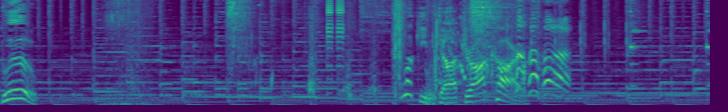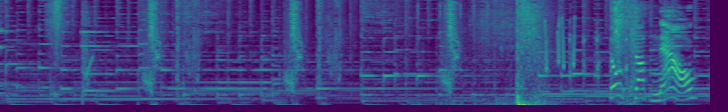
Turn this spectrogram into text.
Blue. Lucky duck, draw a card. stop now.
